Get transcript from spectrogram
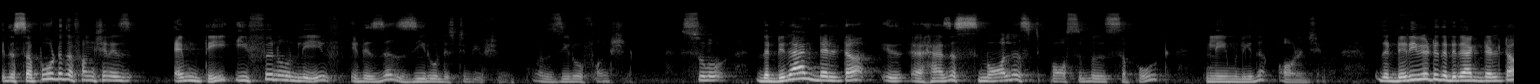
the support of the function is empty if and only if it is a zero distribution or zero function. So the Dirac delta is, uh, has the smallest possible support namely the origin. The derivative of the Dirac delta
